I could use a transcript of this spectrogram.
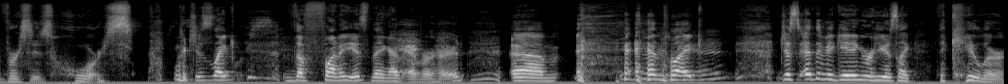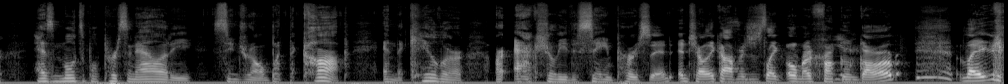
versus horse, which is like the funniest thing I've ever heard. Um, and like, just at the beginning where he was like, the killer has multiple personality syndrome, but the cop and the killer are actually the same person. And Charlie Kaufman's just like, oh my oh, fucking god. Like,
